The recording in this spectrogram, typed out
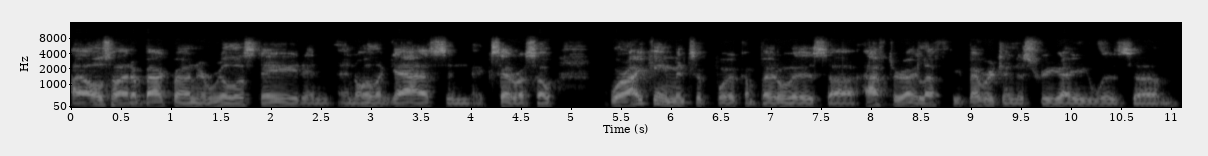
I also had a background in real estate and, and oil and gas and etc. So where I came into Pollo Campero is uh, after I left the beverage industry, I was um,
